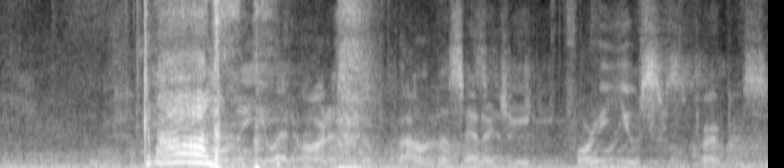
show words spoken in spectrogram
Come on! Only you had harnessed your boundless energy for a useful purpose.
